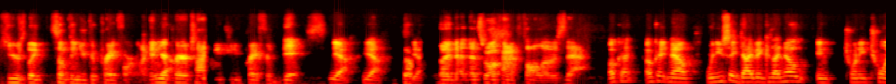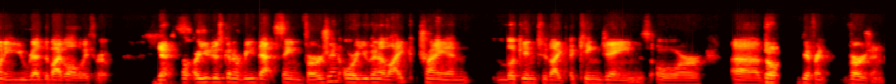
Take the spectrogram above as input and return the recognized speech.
here's like something you could pray for. Like in your Yeah. prayer time, you pray for this. Yeah. Yeah. Like that, that's what all kind of follows that. Okay. Okay. Now, when you say dive in, because I know in 2020 you read the Bible all the way through. Yes. So are you just going to read that same version or are you going to like try and look into like a King James or a So- different version?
